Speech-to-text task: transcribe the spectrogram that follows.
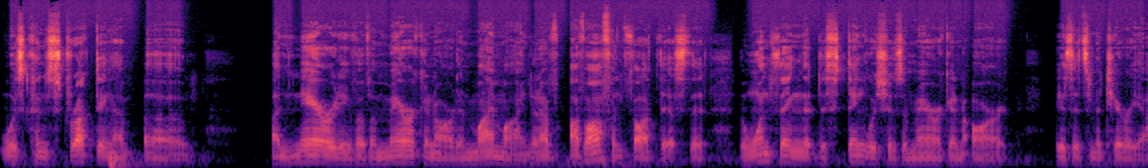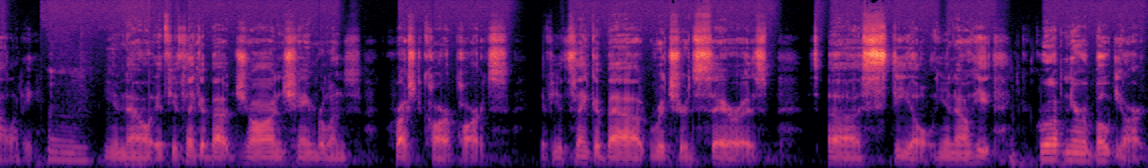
was constructing a, a, a narrative of American art in my mind. And I've, I've often thought this that the one thing that distinguishes American art is its materiality. Mm, You know, if you think about John Chamberlain's crushed car parts, if you think about Richard Serra's uh, steel, you know, he grew up near a boatyard.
